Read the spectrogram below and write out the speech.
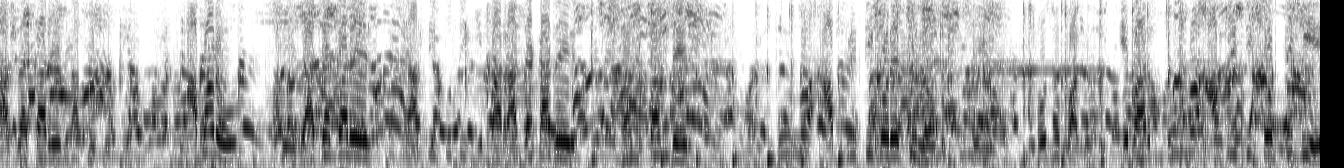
রাজাকারের নাতিপুতি। আবারও সেই রাজাকারের নাতিপুতি কিংবা রাজাকারের সন্তানদের পূর্ণ আবৃত্তি করেছিল সেই ফজু পাগলা। এবার পূর্ণ আবৃত্তি করতে গিয়ে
